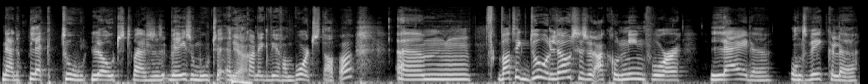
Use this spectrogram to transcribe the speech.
naar de plek toe loodst waar ze wezen moeten. En Ja. dan kan ik weer van boord stappen. Ehm, wat ik doe, loods is een acroniem voor leiden, ontwikkelen.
